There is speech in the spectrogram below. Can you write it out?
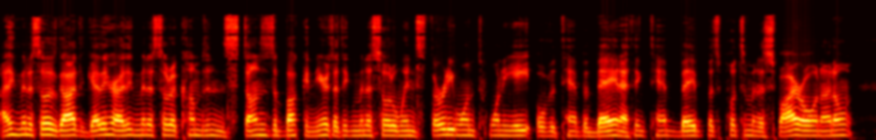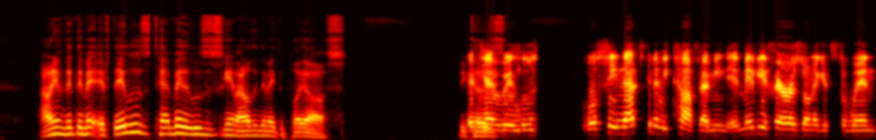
I think Minnesota's got it together here. I think Minnesota comes in and stuns the Buccaneers. I think Minnesota wins 31-28 over Tampa Bay, and I think Tampa Bay puts puts them in a spiral. And I don't, I don't even think they make. If they lose Tampa Bay loses this game, I don't think they make the playoffs. Because if Tampa Bay lose, well, see, that's going to be tough. I mean, it, maybe if Arizona gets to win,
